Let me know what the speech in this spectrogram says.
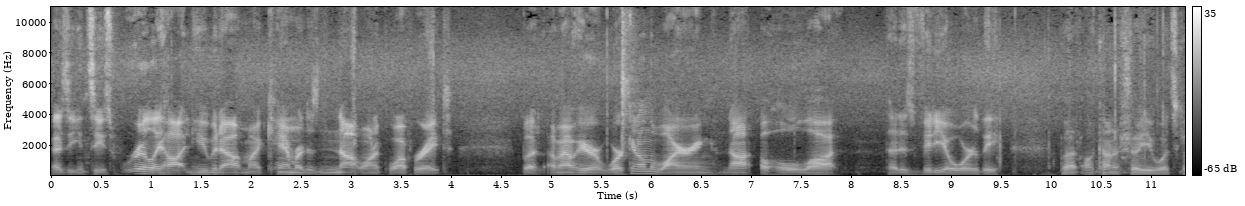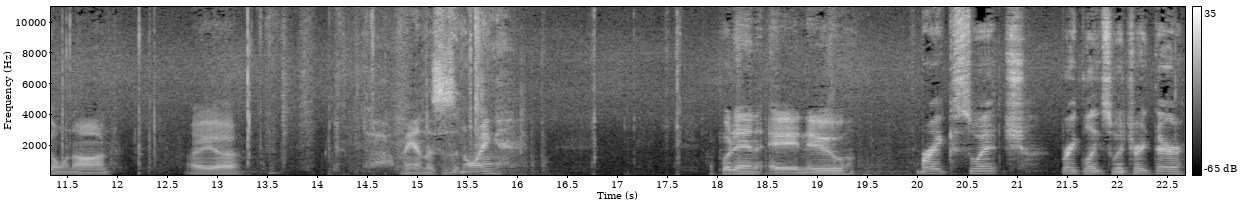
As you can see it's really hot and humid out my camera does not want to cooperate. But I'm out here working on the wiring. Not a whole lot that is video worthy. But I'll kind of show you what's going on. I uh, man, this is annoying. I put in a new brake switch, brake light switch right there.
